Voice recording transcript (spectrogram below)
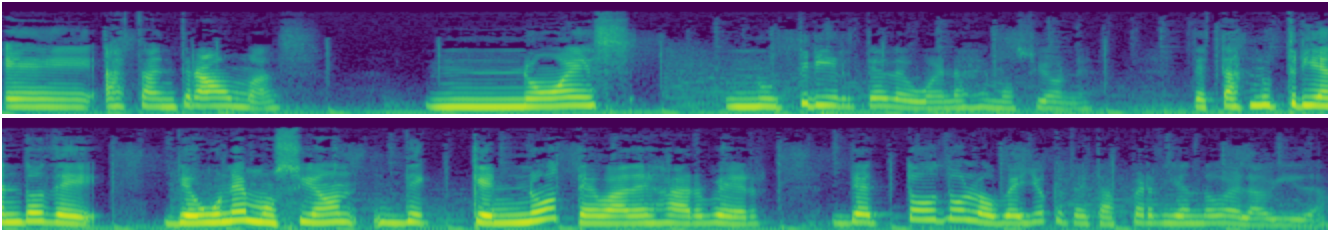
eh, hasta en traumas, no es nutrirte de buenas emociones. Te estás nutriendo de de una emoción de que no te va a dejar ver de todo lo bello que te estás perdiendo de la vida.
